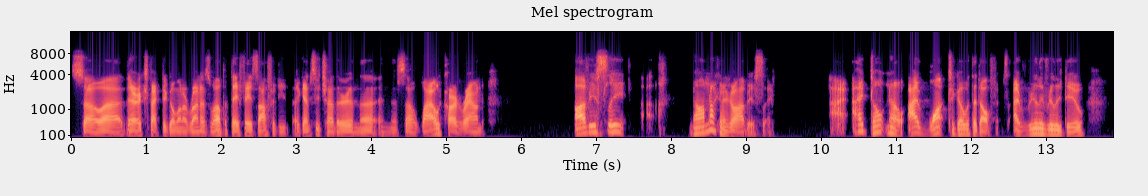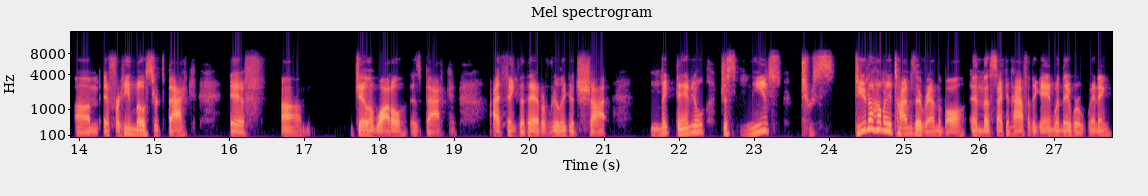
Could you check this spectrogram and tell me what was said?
So uh, they're expected to go on a run as well, but they face off against each other in the in this uh, wild card round. Obviously, uh, no, I'm not going to go. Obviously, I I don't know. I want to go with the Dolphins. I really, really do. Um, if Raheem Mostert's back, if um, Jaylen Waddle is back, I think that they have a really good shot. McDaniel just needs to. Do you know how many times they ran the ball in the second half of the game when they were winning?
